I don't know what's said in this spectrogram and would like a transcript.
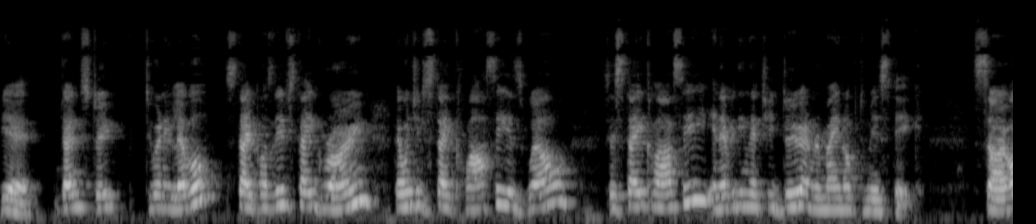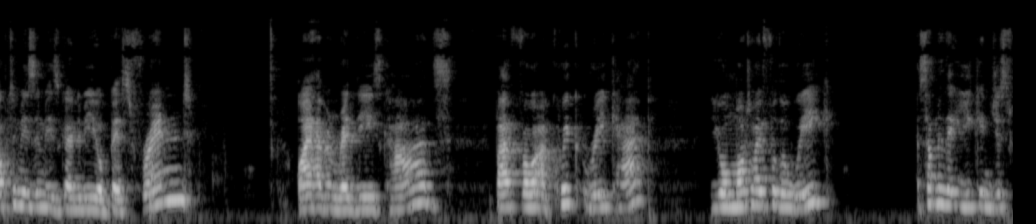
yeah, don't stoop to any level. Stay positive, stay grown. They want you to stay classy as well. So stay classy in everything that you do and remain optimistic. So optimism is going to be your best friend. I haven't read these cards, but for a quick recap, your motto for the week, something that you can just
